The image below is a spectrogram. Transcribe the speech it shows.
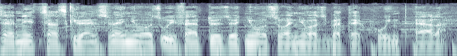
4498 új fertőzött, 88 beteg hunyt el.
